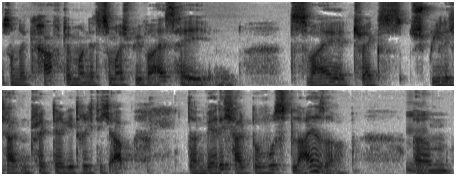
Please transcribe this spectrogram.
so eine Kraft, wenn man jetzt zum Beispiel weiß, hey, zwei Tracks spiele ich halt einen Track, der geht richtig ab, dann werde ich halt bewusst leiser. Mhm. Ähm,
